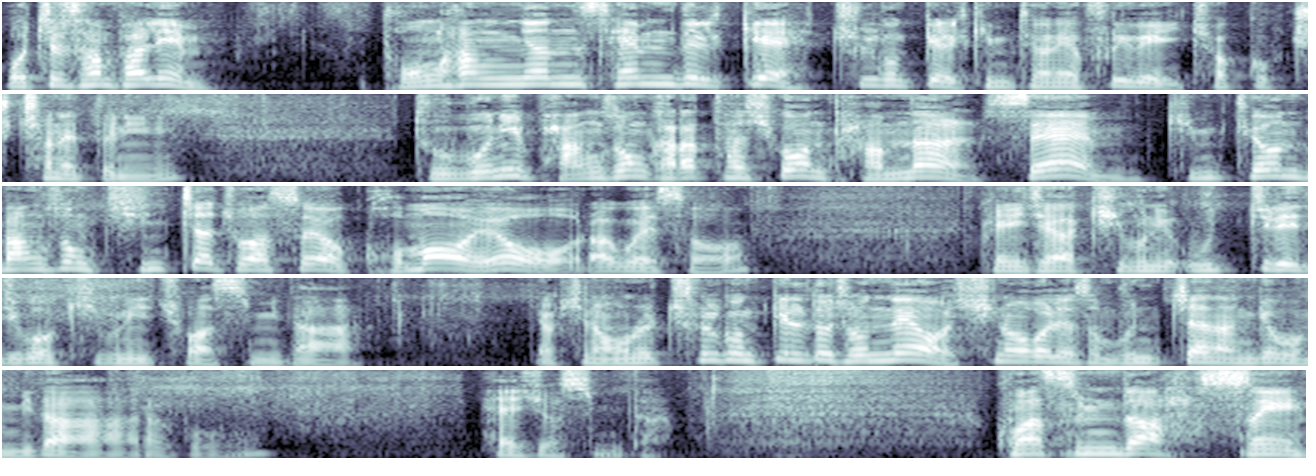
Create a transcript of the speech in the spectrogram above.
5738님, 동학년 샘들께 출근길 김태현의 프리웨이 적극 추천했더니 두 분이 방송 갈아타시고 온 다음날 쌤 김태현 방송 진짜 좋았어요 고마워요 라고 해서 괜히 제가 기분이 우쭐해지고 기분이 좋았습니다. 역시나 오늘 출근길도 좋네요. 신호 걸려서 문자 남겨봅니다. 라고 해 주셨습니다. 고맙습니다. 쌤.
